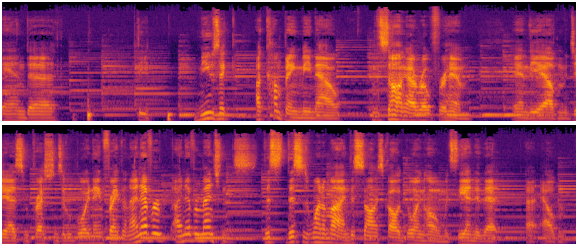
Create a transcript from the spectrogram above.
And uh, the music accompanying me now, the song I wrote for him, and the album "Jazz Impressions of a Boy Named Franklin." I never, I never mentioned this. This, this is one of mine. This song's called "Going Home." It's the end of that uh, album.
